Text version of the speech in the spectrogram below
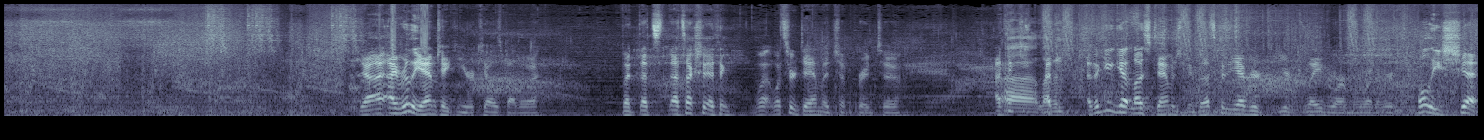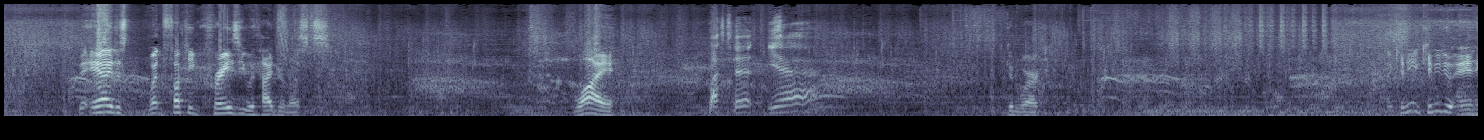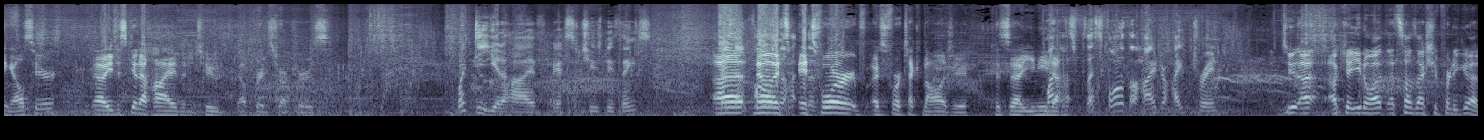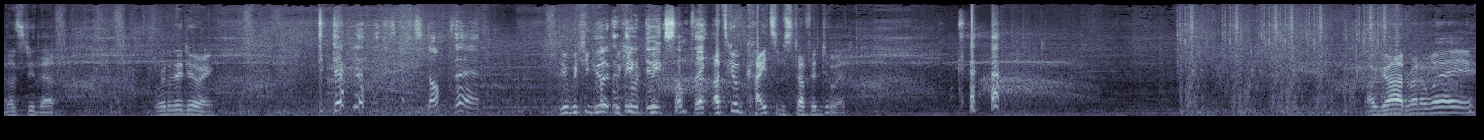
Yeah, I, I really am taking your kills, by the way. But that's that's actually I think what, what's your damage upgrade to? I think Uh, 11. I, I think you get less damage than me, but that's because you have your your Glave Wurm or whatever. Holy shit! The AI just went fucking crazy with Hydralisks. Why? Last hit. Yeah. Good work. Uh, Can you can you do anything else here? No, you just get a hive and two upgrade structures. Why do you get a hive? I guess to choose new things. Uh, no, it's the- it's for it's for technology because uh, you need Mike, a let's, let's follow the Hydra hype train. dude. Uh, okay, you know what? That sounds actually pretty good. Let's do that. What are they doing, They're just gonna stop there. dude? We can go. We can we- something. let- Let's go kite some stuff into it. Oh god, run away!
